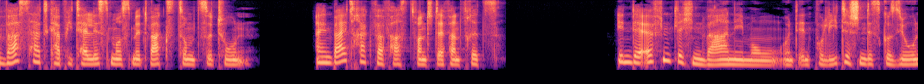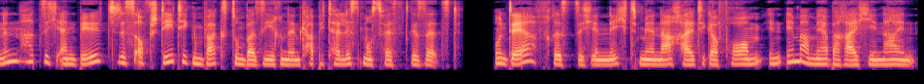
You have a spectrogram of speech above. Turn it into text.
Was hat Kapitalismus mit Wachstum zu tun? Ein Beitrag verfasst von Stefan Fritz. In der öffentlichen Wahrnehmung und in politischen Diskussionen hat sich ein Bild des auf stetigem Wachstum basierenden Kapitalismus festgesetzt. Und der frisst sich in nicht mehr nachhaltiger Form in immer mehr Bereiche hinein,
